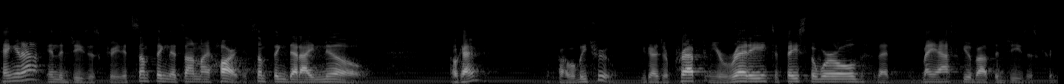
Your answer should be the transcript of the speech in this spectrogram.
hanging out in the Jesus Creed. It's something that's on my heart, it's something that I know. Okay? It's probably true. You guys are prepped and you're ready to face the world that may ask you about the Jesus Creed.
